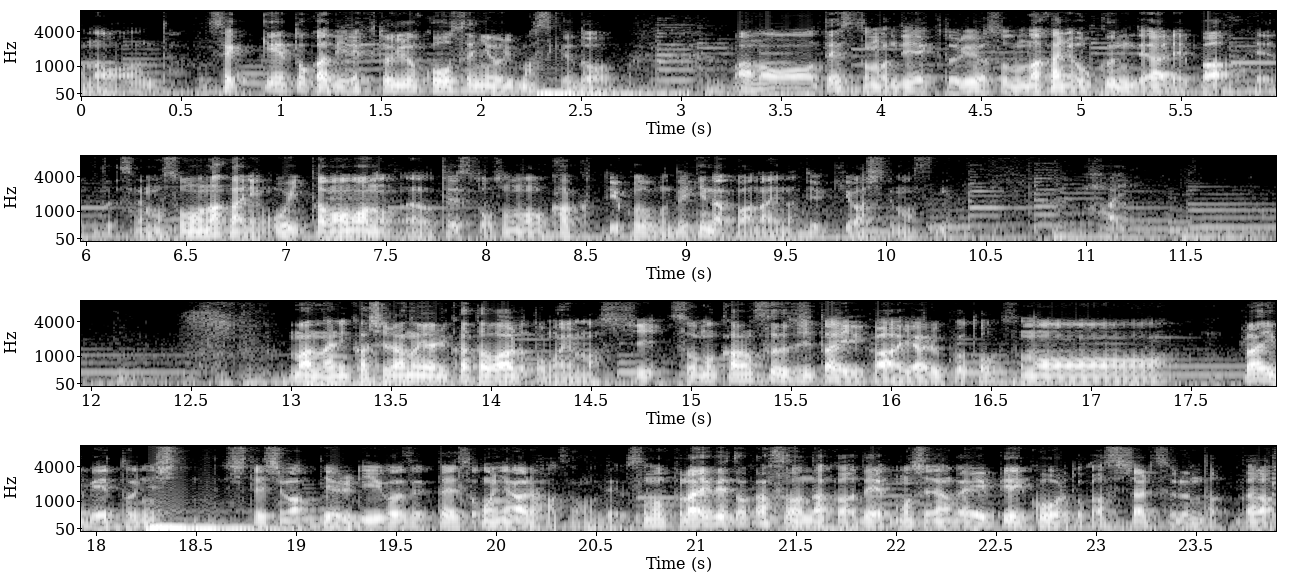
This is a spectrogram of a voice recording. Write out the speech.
あの設計とかディレクトリの構成によりますけど、あのテストのディレクトリをその中に置くんであれば、えーとですね、その中に置いたままのテストをそのまま書くっていうこともできなくはないなという気はしてますね。まあ、何かしらのやり方はあると思いますし、その関数自体がやること、そのプライベートにしてしまっている理由は絶対そこにあるはずなので、そのプライベート関数の中でもしなんか API コールとかしたりするんだったら、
